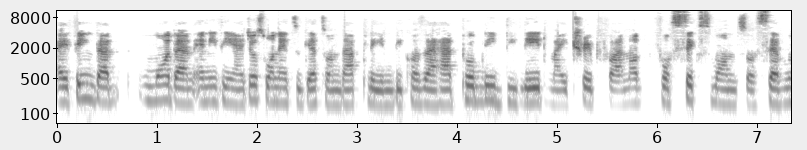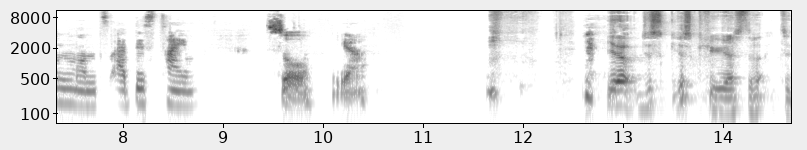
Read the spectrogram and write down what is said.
I think that more than anything, I just wanted to get on that plane because I had probably delayed my trip for not for six months or seven months at this time. So yeah. you know, just just curious to, to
